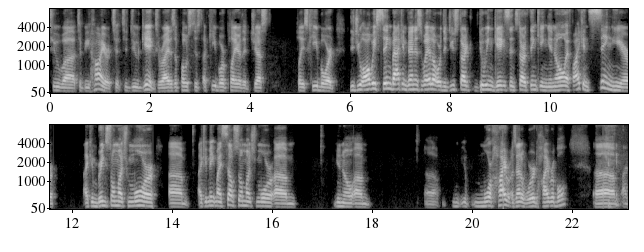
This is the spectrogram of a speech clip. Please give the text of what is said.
to uh, to be hired to to do gigs, right? As opposed to a keyboard player that just plays keyboard. Did you always sing back in Venezuela, or did you start doing gigs and start thinking, you know, if I can sing here, I can bring so much more. Um, I can make myself so much more, um, you know, um, uh, more high. Is that a word? Hireable. Um, I,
